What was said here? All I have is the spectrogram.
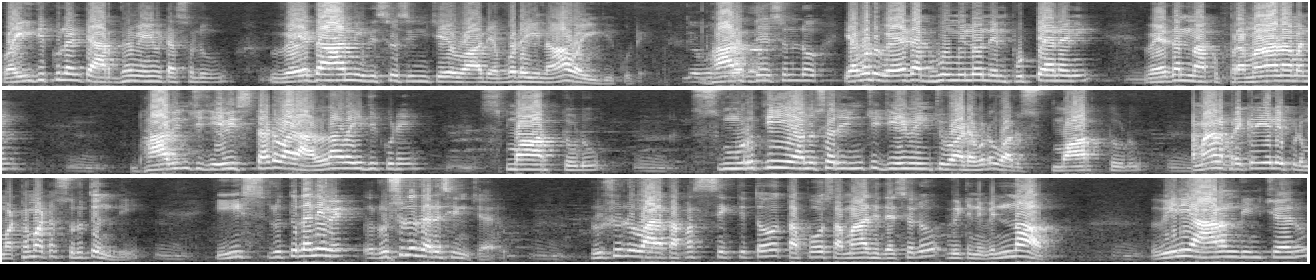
వైదికులు అంటే అర్థం ఏమిటి అసలు? వేదాన్ని విశ్వసించేవాడు ఎవడైనా వైదికుడే. భారతదేశంలో ఎవడు వేద భూమిలో నేను పుట్టానని వేదం నాకు ప్రమాణమని భావించి జీవిస్తాడు వాడు అల్లా వైదికుడే. స్మార్తుడు. స్మృతిని అనుసరించి జీవించువాడెవడు? వాడు స్మార్తుడు. ప్రమాణ ప్రక్రియలో ఇప్పుడు మొట్టమొదటి శృతి ఉంది. ఈ శృతులని ఋషులు దర్శించారు. ఋషులు వాళ్ళ తపశ్శక్తితో తపో సమాధి దశలో వీటిని విన్నారు. విని ఆనందించారు.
